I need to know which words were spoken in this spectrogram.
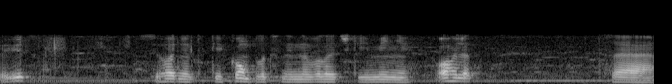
привіт! Сьогодні такий комплексний невеличкий міні-огляд. Це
